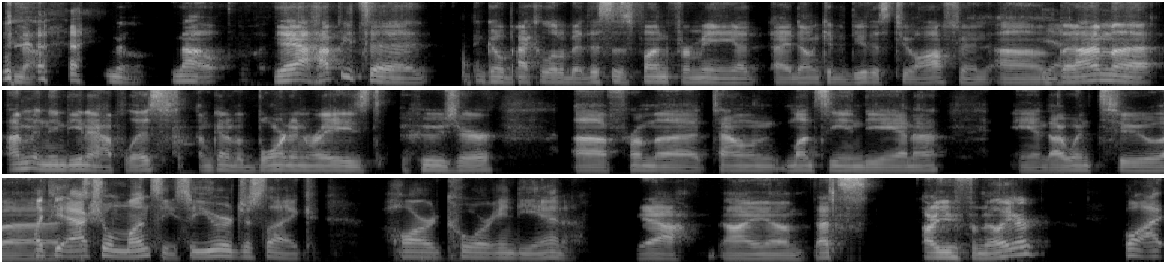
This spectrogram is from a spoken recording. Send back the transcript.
no, no, no. Yeah, happy to go back a little bit. This is fun for me. I, I don't get to do this too often. Um, yeah. But I'm a I'm in Indianapolis. I'm kind of a born and raised Hoosier uh, from a town Muncie, Indiana, and I went to uh, like the actual Muncie. So you were just like hardcore Indiana. Yeah, I um. That's. Are you familiar? Well, I,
